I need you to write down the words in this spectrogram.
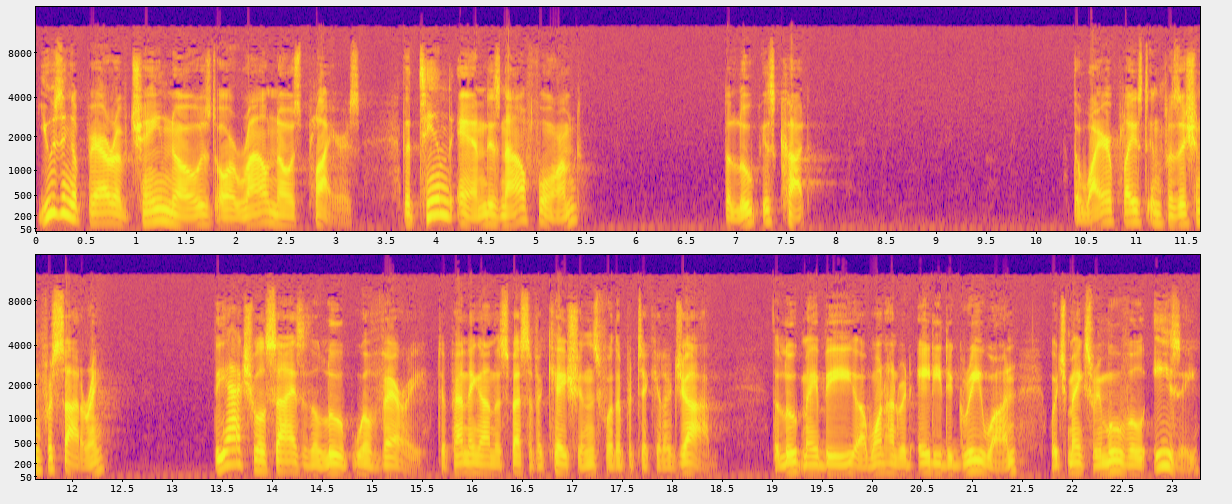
Using a pair of chain-nosed or round-nosed pliers, the tinned end is now formed. The loop is cut. The wire placed in position for soldering. The actual size of the loop will vary depending on the specifications for the particular job. The loop may be a 180 degree one, which makes removal easy,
